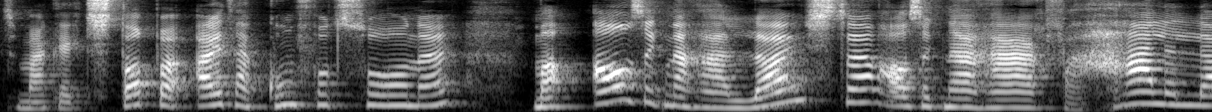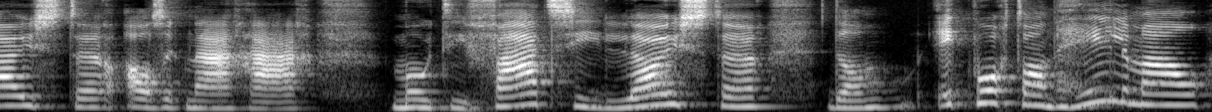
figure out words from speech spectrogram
Ze maakt echt stappen uit haar comfortzone. Maar als ik naar haar luister, als ik naar haar verhalen luister, als ik naar haar motivatie luister, dan ik word dan helemaal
